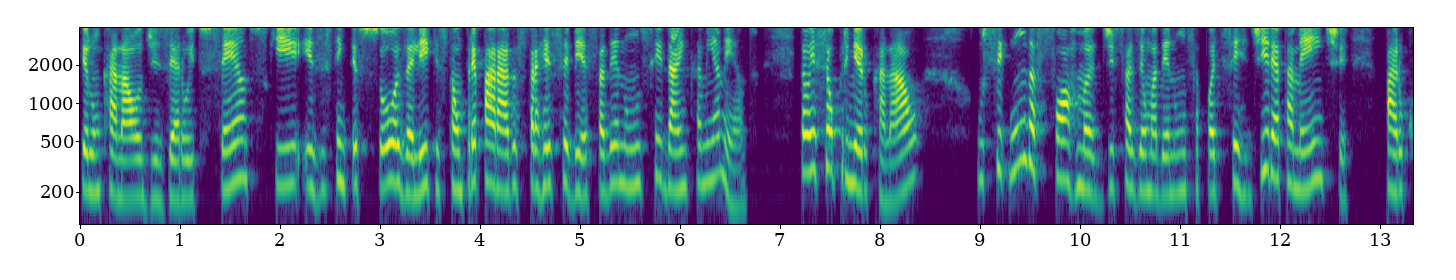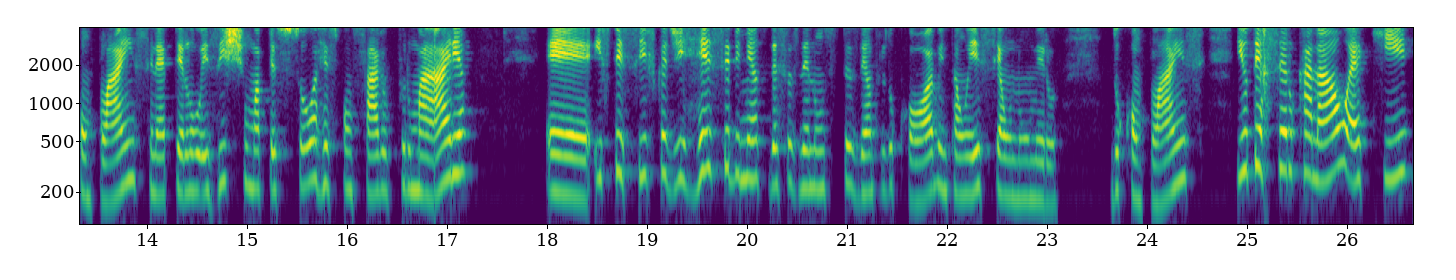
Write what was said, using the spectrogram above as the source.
pelo um canal de 0800, que existem pessoas ali que estão preparadas para receber essa denúncia e dar encaminhamento. Então, esse é o primeiro canal. A segunda forma de fazer uma denúncia pode ser diretamente para o compliance, né? Pelo existe uma pessoa responsável por uma área é, específica de recebimento dessas denúncias dentro do COB. Então esse é o número do compliance. E o terceiro canal é que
